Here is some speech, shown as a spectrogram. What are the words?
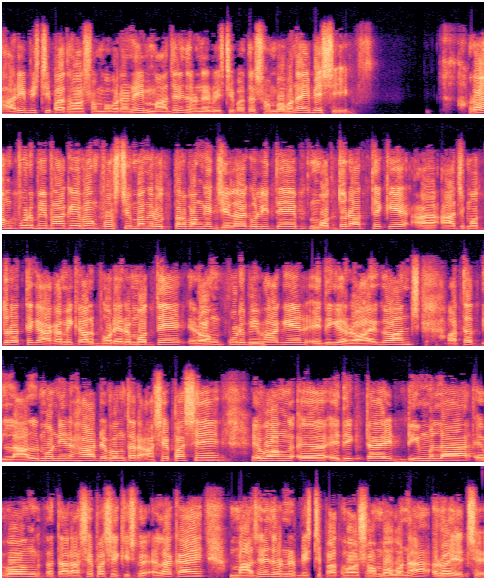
ভারী বৃষ্টিপাত হওয়ার সম্ভাবনা নেই। মাঝারি ধরনের বৃষ্টিপাতের সম্ভাবনাই বেশি। রংপুর বিভাগে এবং পশ্চিমবঙ্গের উত্তরবঙ্গের জেলাগুলিতে মধ্যরাত থেকে আজ মধ্যরাত থেকে আগামীকাল ভোরের মধ্যে রংপুর বিভাগের এদিকে রয়গঞ্জ, অর্থাৎ লালমনিরহাট এবং তার আশেপাশে এবং এদিকটায় ডিমলা এবং তার আশেপাশে কিছু এলাকায় মাঝারি ধরনের বৃষ্টিপাত হওয়ার সম্ভাবনা রয়েছে।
